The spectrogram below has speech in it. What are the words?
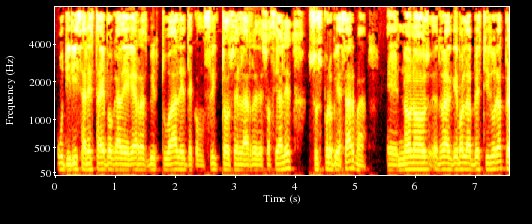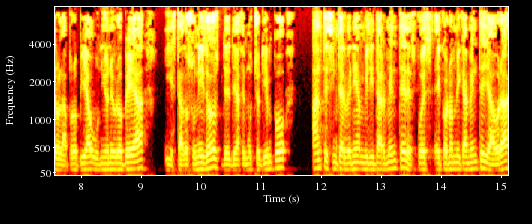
utiliza en esta época de guerras virtuales, de conflictos en las redes sociales, sus propias armas. Eh, no nos rasguemos las vestiduras, pero la propia Unión Europea y Estados Unidos, desde hace mucho tiempo, antes intervenían militarmente, después económicamente y ahora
